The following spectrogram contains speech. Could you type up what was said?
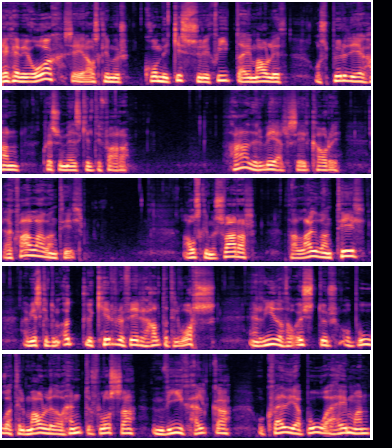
Ég hefi og, segir Áskrimur, komið gissur í hvita í málið og spurði ég hann hversu meðskildi fara. Það er vel, segir Kári, eða hvað lagðan til? Áskrimur svarar, það lagðan til að við skildum öllu kyrru fyrir halda til vors en ríða þá austur og búa til málið á hendur flossa um víg helga og hveðja búa heimann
